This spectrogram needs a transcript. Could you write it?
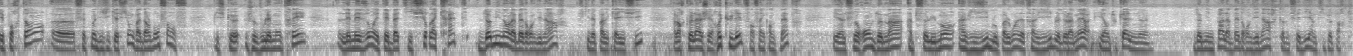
et pourtant, euh, cette modification va dans le bon sens, puisque je voulais montrer les maisons étaient bâties sur la crête, dominant la baie de Rondinard, ce qui n'est pas le cas ici, alors que là, j'ai reculé de 150 mètres et elles seront demain absolument invisibles ou pas loin d'être invisibles de la mer. Et en tout cas, elles ne dominent pas la baie de Rondinard comme c'est dit un petit peu partout.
